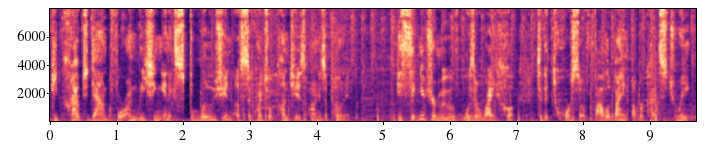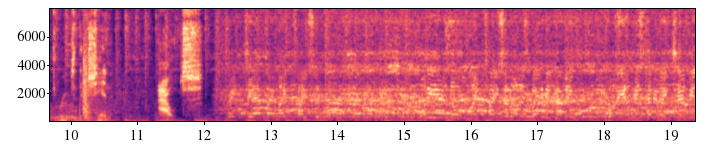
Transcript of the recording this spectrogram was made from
He'd crouch down before unleashing an explosion of sequential punches on his opponent. His signature move was a right hook to the torso, followed by an uppercut straight through to the chin. Ouch. Great jab by Mike Tyson. 20 years old Mike Tyson on his way to becoming one of the youngest heavyweight champions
